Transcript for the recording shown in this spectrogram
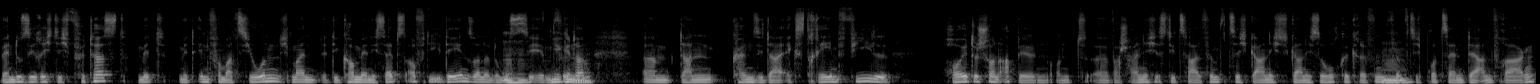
wenn du sie richtig fütterst mit, mit Informationen, ich meine, die kommen ja nicht selbst auf die Ideen, sondern du musst mhm. sie eben ja, füttern, genau. ähm, dann können sie da extrem viel heute schon abbilden. Und äh, wahrscheinlich ist die Zahl 50 gar nicht, gar nicht so hochgegriffen, mhm. 50 Prozent der Anfragen.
